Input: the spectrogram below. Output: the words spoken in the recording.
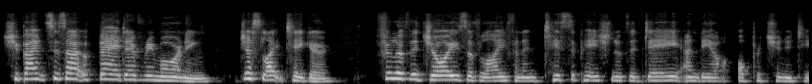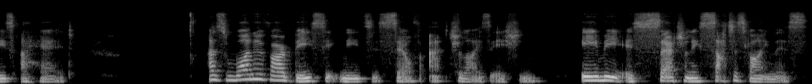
She bounces out of bed every morning, just like Tigger, full of the joys of life and anticipation of the day and the opportunities ahead. As one of our basic needs is self actualization, Amy is certainly satisfying this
